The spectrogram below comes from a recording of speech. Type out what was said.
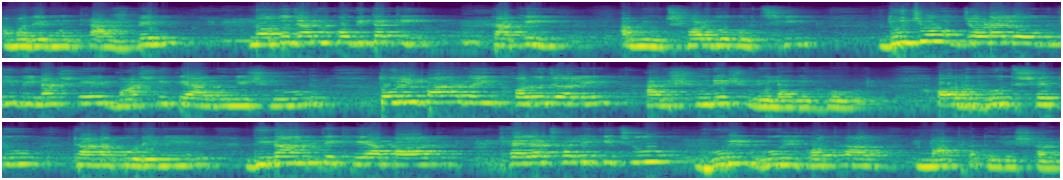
আমাদের মধ্যে আসবেন। নতজানু কবিতাটি তাকেই আমি উৎসর্গ করছি। দু চোখ জোড়ালো অগ্নি বিনাশে, বাঁশিতে আগুনে সুর তোলপার ওই খরজলে আর সুরে সুরে লাগে ঘোর। অদ্ভুত সেতু টানা পড়েনের, দিনান্তে খেয়া পার খেলা ছলে কিছু ভুল ভুল কথা মাথা তোলে সার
